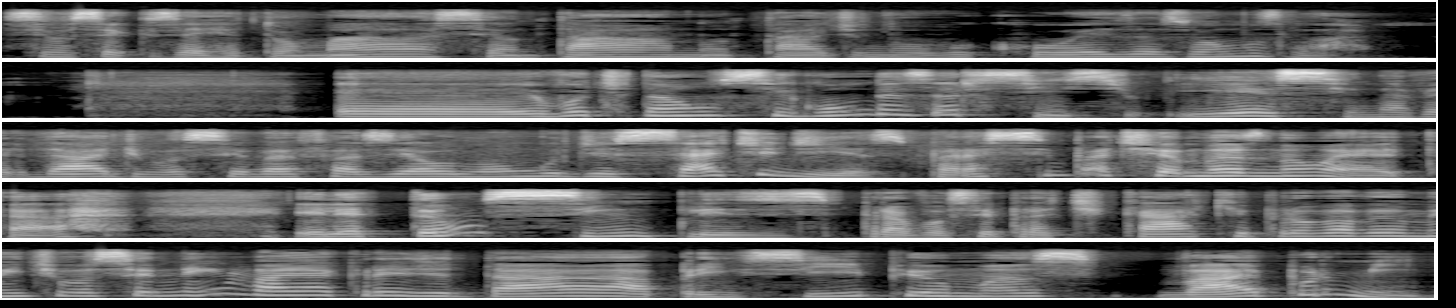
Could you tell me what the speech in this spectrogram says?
Se você quiser retomar, sentar, anotar de novo coisas, vamos lá é, eu vou te dar um segundo exercício. E esse, na verdade, você vai fazer ao longo de sete dias. Parece simpatia, mas não é, tá? Ele é tão simples para você praticar que provavelmente você nem vai acreditar a princípio, mas vai por mim.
